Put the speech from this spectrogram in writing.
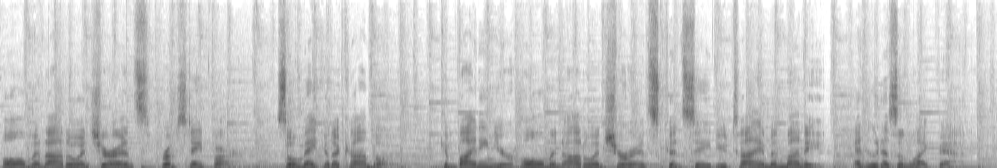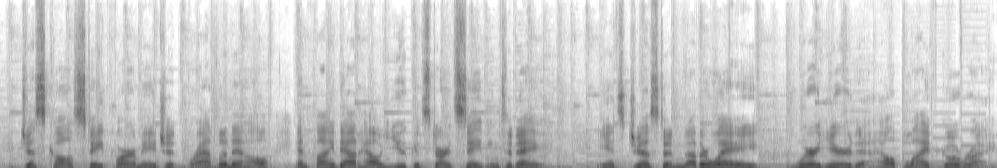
home and auto insurance from State Farm. So make it a combo. Combining your home and auto insurance could save you time and money. And who doesn't like that? Just call State Farm agent Brad Linnell and find out how you could start saving today. It's just another way. We're here to help life go right.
